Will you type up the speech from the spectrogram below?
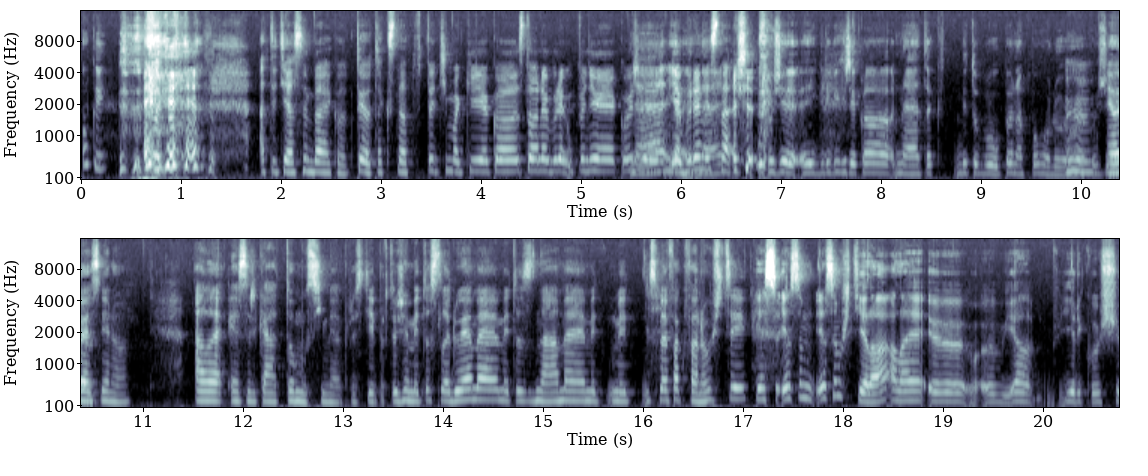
OK. a teď já jsem byla jako, tyjo, tak snad teď Maki jako z toho nebude úplně jako, ne, že nebude ne, nesnášet. Jakože, hej, kdybych řekla ne, tak by to bylo úplně na pohodu. Mm, jako, že... Jo, jasně no. Ale já si říká, to musíme prostě, protože my to sledujeme, my to známe, my, my jsme fakt fanoušci. Já, já, jsem, já jsem chtěla, ale uh, já, jelikož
